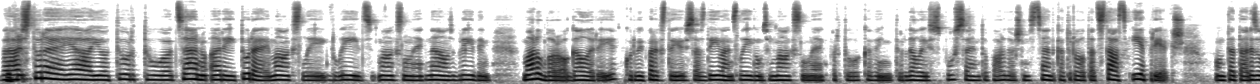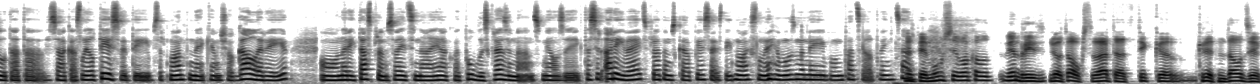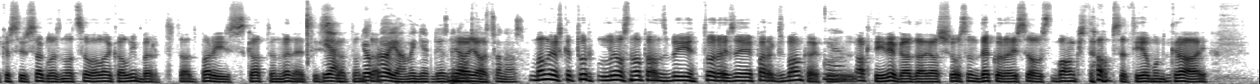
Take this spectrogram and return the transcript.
vēsturē, jā, jo tur to cenu arī turēja mākslīgi līdz mākslinieka nāves brīdim Marlboro galerija, kur bija parakstījusi tās dīvainas līgumus ar mākslinieku par to, ka viņi tur dalīs uz pusēm to izmeklēšanas centra, kā tur vēl tāds stāsts iepriekš. Un tad tā rezultātā sākās liela tiesvedības ar mantiniekiem šo galeriju. Un arī tas, protams, veicināja jā, kaut kādu publisku rezonanci milzīgi. Tas ir arī veids, protams, kā piesaistīt māksliniekam uzmanību un pacelt viņa cenu. Bet pie mums jau atkal vienbrīd ļoti augstu vērtēti tik krietni daudzie, kas ir saglaznot savā laikā Libertu, tādu Parīzes skatu un Venecijas jā, skatu. Un joprojām tā. viņi ir diezgan jā, jā. cenās. Man liekas, ka tur liels nopelns bija toreizējai Paraks bankai, kur jā. aktīvi iegādājās šos un dekorēja savus bankas stāvs ar tiem un krāja.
